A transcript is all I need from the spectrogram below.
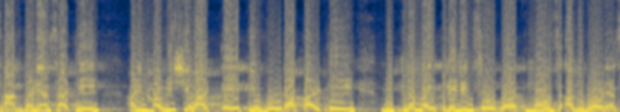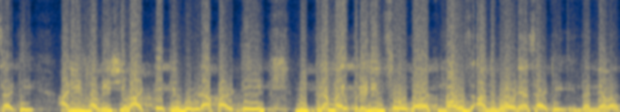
सांधण्यासाठी आणि हवीशी वाटते ती होडा पार्टी मित्र मैत्रिणींसोबत मौज अनुभवण्यासाठी. आणि हवीशी वाटते ती हुरडा पार्टी मित्र मैत्रिणींसोबत मौज अनुभवण्यासाठी. धन्यवाद.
